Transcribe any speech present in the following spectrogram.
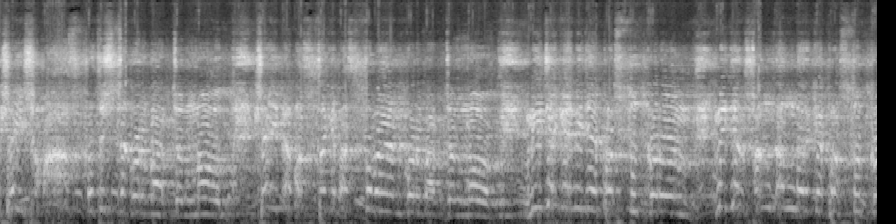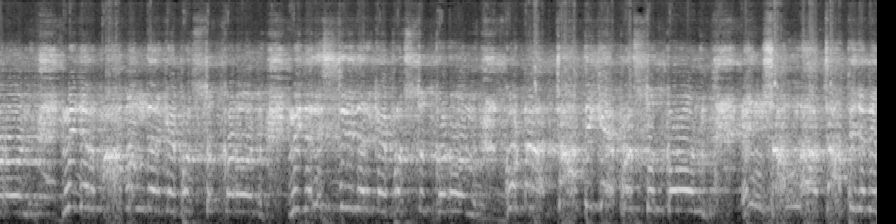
সেই সমাজ প্রতিষ্ঠা করবার জন্য, সেই ব্যবস্থাকে বাস্তবায়ন করবার জন্য নিজেকে নিজে প্রস্তুত করুন। সন্তানদেরকে প্রস্তুত করুন, নিজের মা বোনদেরকে প্রস্তুত করুন, নিজের স্ত্রীদেরকে প্রস্তুত করুন, গোটা জাতিকে প্রস্তুত করুন। ইনশাল্লাহ জাতি যদি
